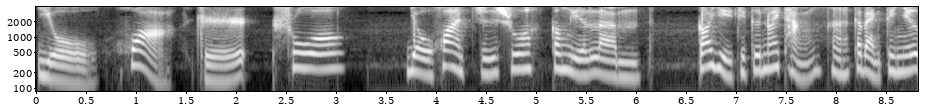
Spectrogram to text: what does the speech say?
Yêu hoa chỉ số. Yêu hoa chỉ số có nghĩa là um, có gì thì cứ nói thẳng ha các bạn cứ nhớ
